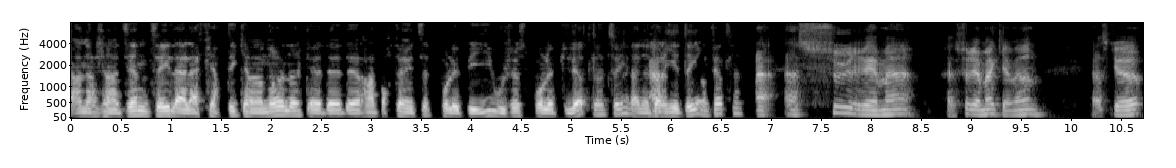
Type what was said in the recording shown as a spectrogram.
en Argentine, tu sais, la, la fierté qu'il y en a là, que de, de remporter un titre pour le pays ou juste pour le pilote, là, tu sais, la notoriété, en fait. Là. Assurément, assurément, Kevin, parce que,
